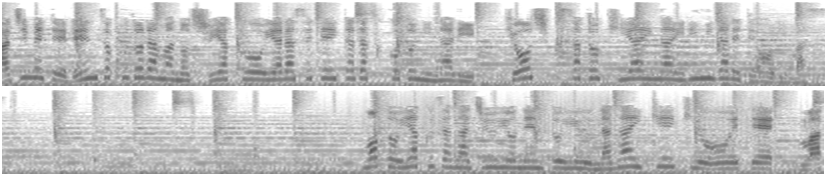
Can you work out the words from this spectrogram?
初めて連続ドラマの主役をやらせていただくことになり、恐縮さと気合が入り乱れております。元ヤクザが14年という長い刑期を終えて、まっ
